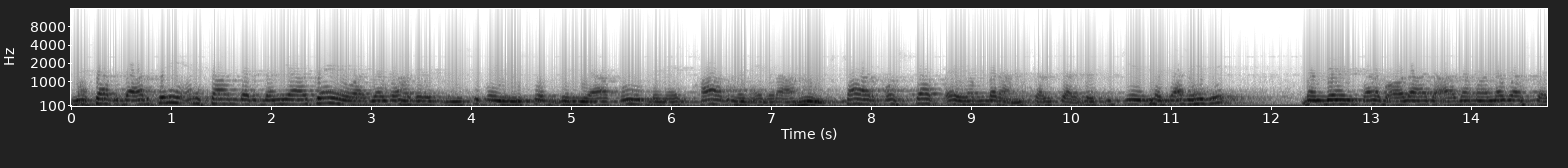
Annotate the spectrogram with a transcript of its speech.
نسب دارتنی انسان در دنیا کے واجب حضرت یوسف یوسف بن یعقوب بن اسحاق بن ابراہیم چار پشتا پیغمبر مسلسل۔ تو چین نسب ہے۔ جی بندین صاحب اولاد آدم نواستا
